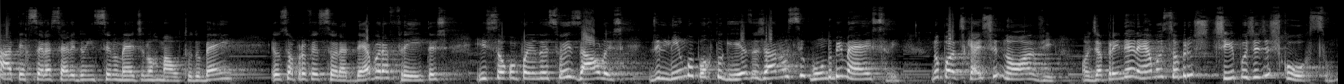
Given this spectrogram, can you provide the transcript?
Olá, terceira série do Ensino Médio Normal, tudo bem? Eu sou a professora Débora Freitas e estou acompanhando as suas aulas de língua portuguesa já no segundo bimestre, no podcast 9, onde aprenderemos sobre os tipos de discurso.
